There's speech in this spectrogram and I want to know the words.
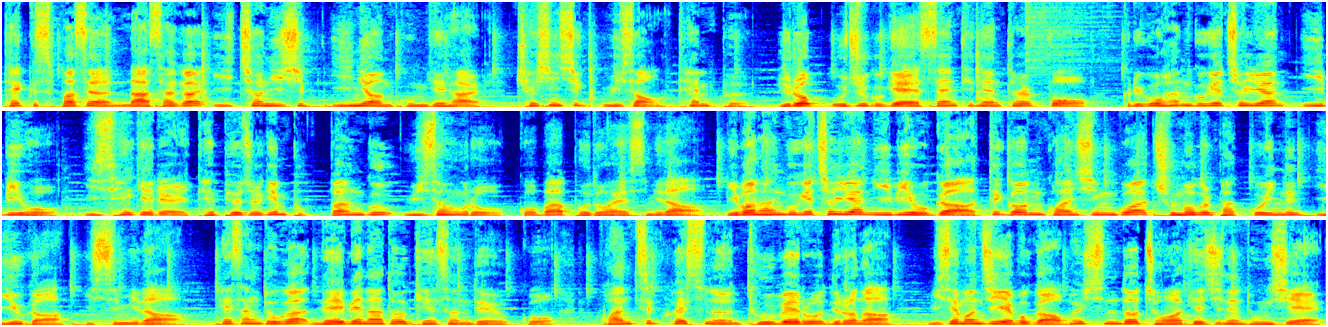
테크스팟은 나사가 2022년 공개할 최신식 위성 템프, 유럽 우주국의 센티넨털 4, 그리고 한국의 천리안 2비호 이 세 개를 대표적인 북반구 위성으로 꼽아 보도하였습니다. 이번 한국의 천리안 2비호가 뜨거운 관심과 주목을 받고 있는 이유가 있습니다. 해상도가 4배나 더 개선되었고 관측 횟수는 2배로 늘어나 미세먼지 예보가 훨씬 더 정확해지는 동시에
